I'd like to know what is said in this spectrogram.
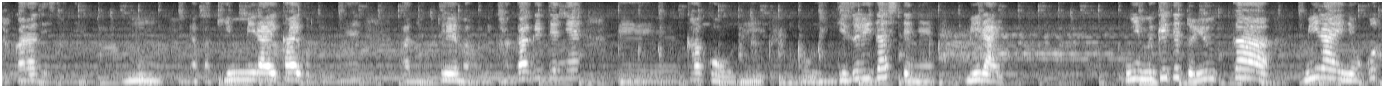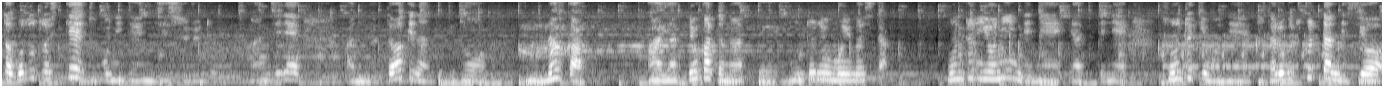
宝でしたね。うん。やっぱ近未来介護というねあのテーマをね掲げてね、えー、過去をねこう引きずり出してね未来に向けてというか未来に起こったこととしてそこに展示するという感じであのやったわけなんだけど、うん、なんかあやってよかったなって本当に思いました。本当に4人でねやってねその時もねカタログ作ったんですよ。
